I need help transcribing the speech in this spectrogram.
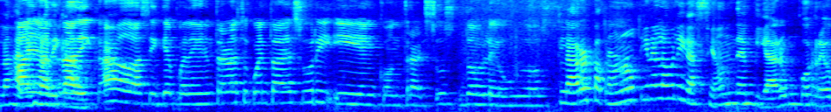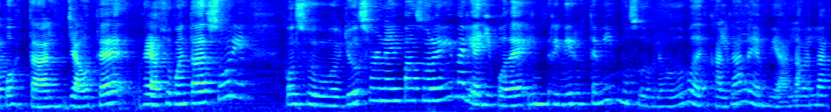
Las hayan hayan radicado. radicado, así que pueden entrar a su cuenta de Suri y encontrar sus W2. Claro, el patrón no tiene la obligación de enviar un correo postal. Ya usted crea su cuenta de Suri con su username, password e email y allí puede imprimir usted mismo su W2 o descargarla y enviarla, ¿verdad?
